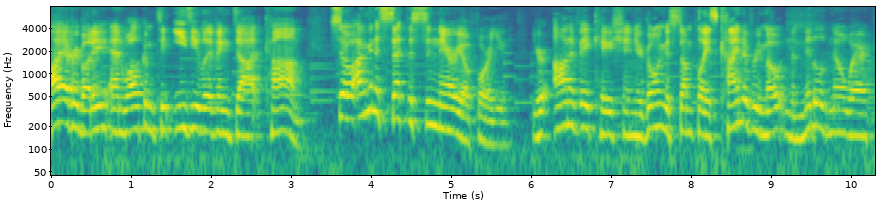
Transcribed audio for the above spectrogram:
Hi everybody and welcome to eZeLiving.com. So I'm gonna set the scenario for you. You're on a vacation, you're going to someplace kind of remote in the middle of nowhere,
